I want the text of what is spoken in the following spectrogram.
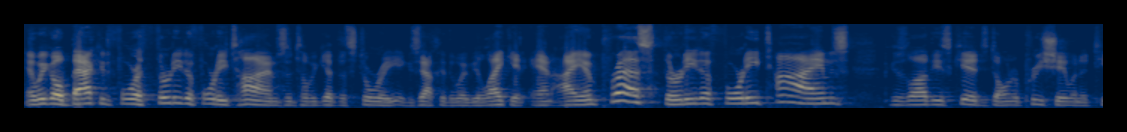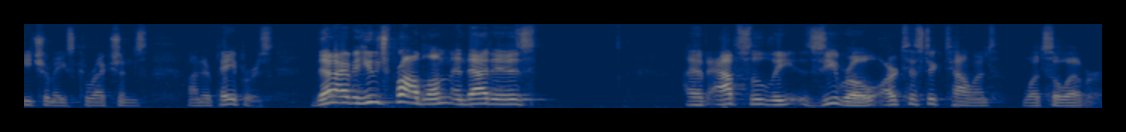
And we go back and forth 30 to 40 times until we get the story exactly the way we like it. And I impress 30 to 40 times because a lot of these kids don't appreciate when a teacher makes corrections on their papers. Then I have a huge problem, and that is I have absolutely zero artistic talent whatsoever.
